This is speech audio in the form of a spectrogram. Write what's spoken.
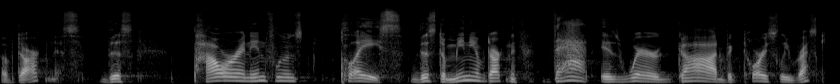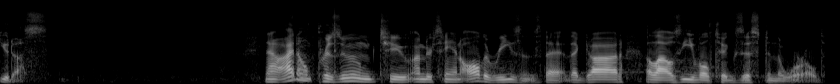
of darkness, this power and influence place, this dominion of darkness, that is where God victoriously rescued us. Now, I don't presume to understand all the reasons that, that God allows evil to exist in the world.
